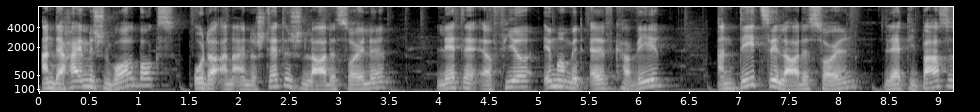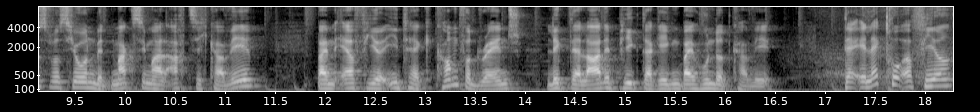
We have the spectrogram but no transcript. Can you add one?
An der heimischen Wallbox oder an einer städtischen Ladesäule lädt der R4 immer mit 11 kW, an DC-Ladesäulen lädt die Basisversion mit maximal 80 kW, beim R4 E-Tech Comfort Range liegt der Ladepeak dagegen bei 100 kW. Der Elektro R4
